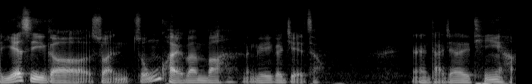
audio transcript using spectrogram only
也是一个算中快板吧，那个一个节奏，嗯，大家来听一下。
